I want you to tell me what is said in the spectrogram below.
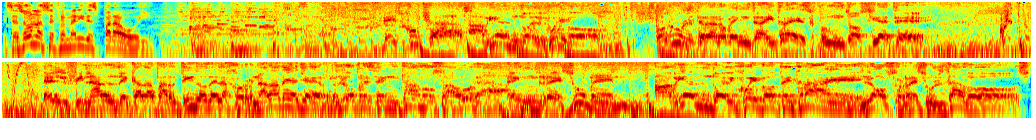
Esas son las efemérides para hoy. Escuchas Abriendo el juego por Ultra 93.7. El final de cada partido de la jornada de ayer lo presentamos ahora. En resumen, Abriendo el juego te trae los resultados.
